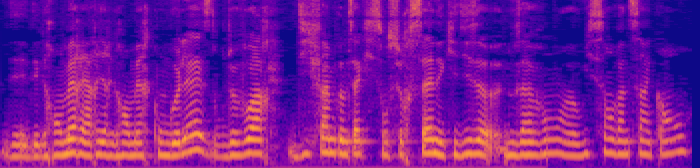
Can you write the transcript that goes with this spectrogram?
des, des grands-mères et arrière-grand-mères congolaises. Donc de voir dix femmes comme ça qui sont sur scène et qui disent nous avons 825 ans,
